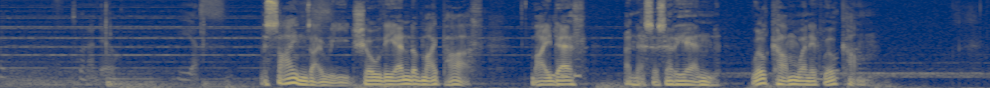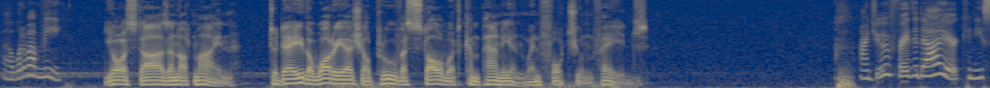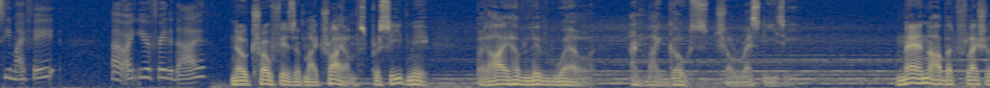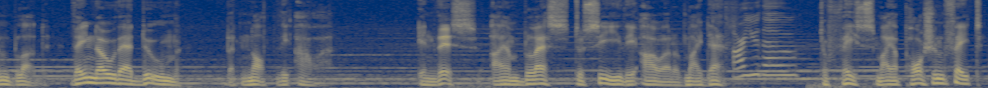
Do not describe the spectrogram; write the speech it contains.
that's what gonna do. Yes. The signs I read show the end of my path. My death, a necessary end, will come when it will come. Uh, what about me? Your stars are not mine. Today the warrior shall prove a stalwart companion when fortune fades. Aren't you afraid to die, or can you see my fate? Uh, aren't you afraid to die? No trophies of my triumphs precede me, but I have lived well, and my ghost shall rest easy. Men are but flesh and blood. They know their doom, but not the hour. In this, I am blessed to see the hour of my death, Are you though? to face my apportioned fate,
